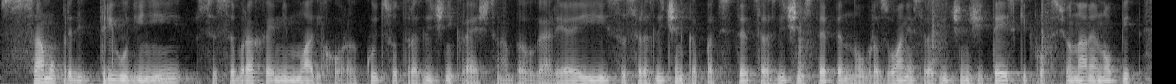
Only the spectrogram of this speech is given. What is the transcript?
само преди три години се събраха едни млади хора, които са от различни краища на България и с различен капацитет, с различна степен на образование, с различен житейски, професионален опит –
